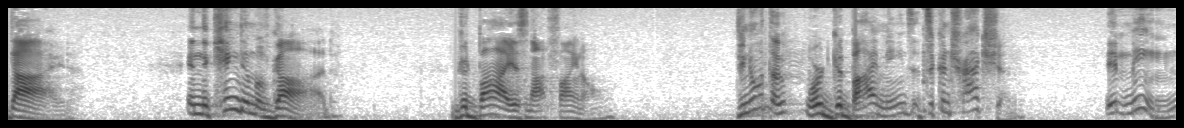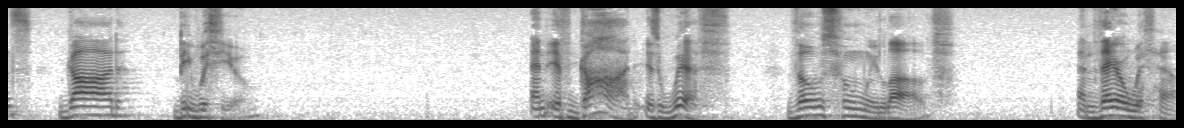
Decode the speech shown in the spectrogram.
died. In the kingdom of God, goodbye is not final. Do you know what the word goodbye means? It's a contraction. It means God be with you. And if God is with those whom we love, and they are with him,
